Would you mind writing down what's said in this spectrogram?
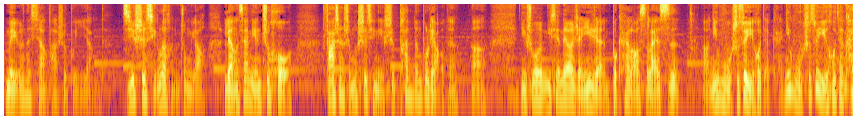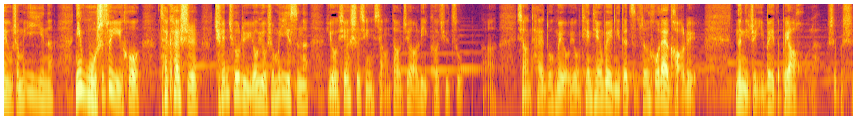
每个人的想法是不一样的。及时行乐很重要。两三年之后发生什么事情你是判断不了的啊！你说你现在要忍一忍，不开劳斯莱斯啊？你五十岁以后再开，你五十岁以后再开有什么意义呢？你五十岁以后才开始全球旅游有什么意思呢？有些事情想到就要立刻去做啊！想太多没有用，天天为你的子孙后代考虑。那你这一辈子不要活了，是不是？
